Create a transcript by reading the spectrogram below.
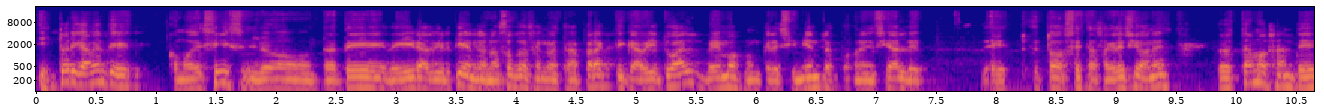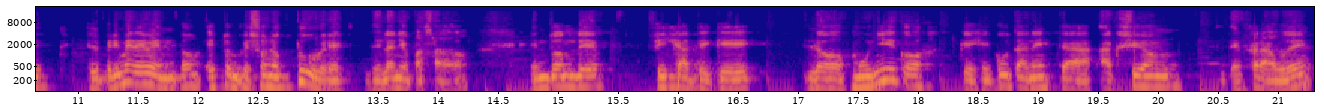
históricamente como decís, yo traté de ir advirtiendo. Nosotros en nuestra práctica habitual vemos un crecimiento exponencial de, todas estas agresiones, pero estamos ante el primer evento, esto empezó en octubre del año pasado, en donde, fíjate que los muñecos que ejecutan esta acción de fraude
